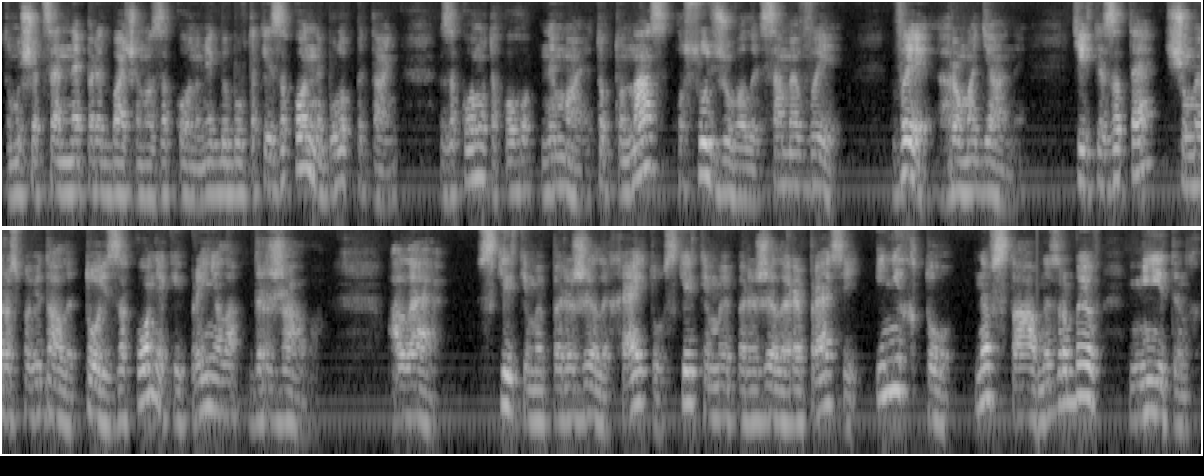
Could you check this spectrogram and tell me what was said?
тому що це не передбачено законом. Якби був такий закон, не було б питань. Закону такого немає. Тобто нас осуджували саме ви, ви, громадяни, тільки за те, що ми розповідали той закон, який прийняла держава. Але скільки ми пережили хейту, скільки ми пережили репресій, і ніхто не встав, не зробив мітинг,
